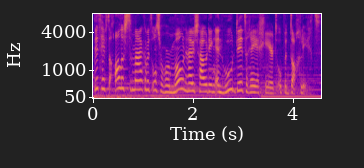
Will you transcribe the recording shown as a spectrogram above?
Dit heeft alles te maken met onze hormoonhuishouding en hoe dit reageert op het daglicht.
